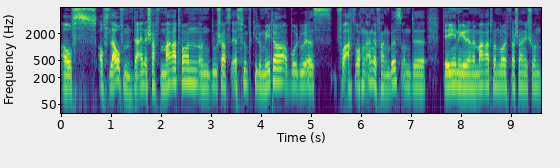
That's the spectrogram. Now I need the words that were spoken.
aufs, aufs Laufen. Der eine schafft einen Marathon und du schaffst erst fünf Kilometer, obwohl du erst vor acht Wochen angefangen bist und äh, derjenige, der einen Marathon läuft, wahrscheinlich schon,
